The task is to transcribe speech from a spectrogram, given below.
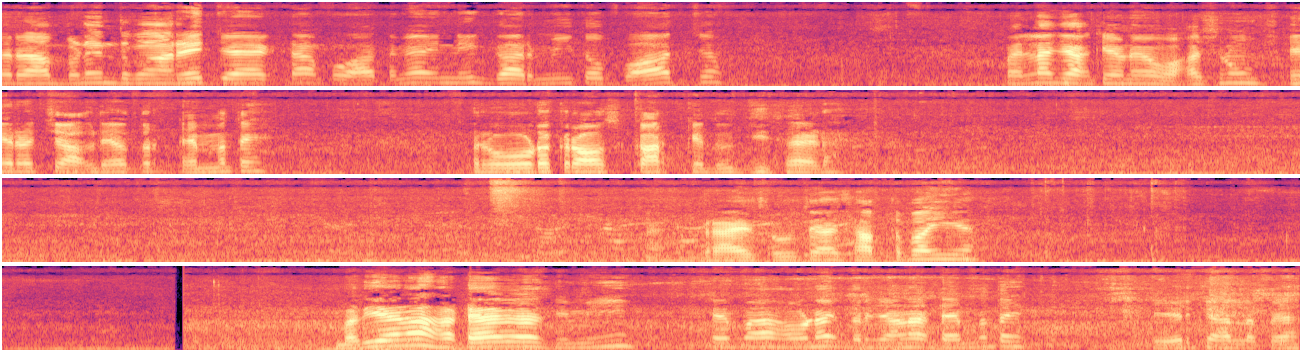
ਰੱਬ ਨੇ ਦੁਬਾਰੇ ਜੈਕਟਾਂ ਪਵਾਤੀਆਂ, ਇੰਨੀ ਗਰਮੀ ਤੋਂ ਬਾਅਦ ਚ। ਪਹਿਲਾਂ ਜਾ ਕੇ ਆਉਣੇ ਵਾਸ਼ਰੂਮ, ਫਿਰ ਚੱਲਦੇ ਆ ਉਧਰ ਟਿਮ ਤੇ। ਰੋਡ ਕ੍ਰਾਸ ਕਰਕੇ ਦੂਜੀ ਸਾਈਡ ਡਰਾਈਵ ਥਰੂ ਤੇ ਆ ਛੱਤ ਪਾਈ ਆ। ਵਧੀਆ ਨਾ, ਹਟਿਆ ਹੋਇਆ ਸੀ ਮੀ ਤੇ ਮੈਂ ਹੁਣ ਇੱਧਰ ਜਾਣਾ ਟਿਮ ਤੇ, ਫੇਰ ਚੱਲ ਪਿਆ।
